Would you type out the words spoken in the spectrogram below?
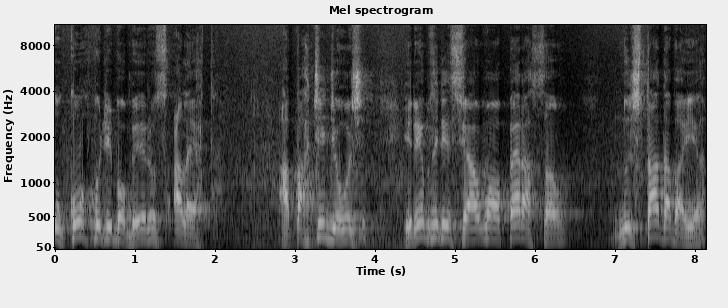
O Corpo de Bombeiros alerta. A partir de hoje, iremos iniciar uma operação no estado da Bahia,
